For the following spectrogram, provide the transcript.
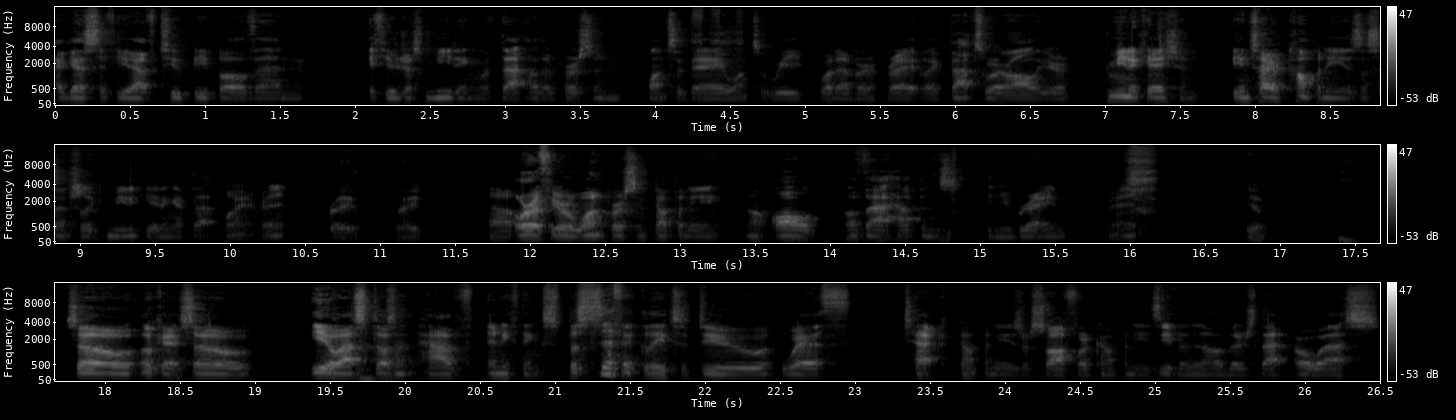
I guess if you have two people, then if you're just meeting with that other person once a day, once a week, whatever, right? Like that's where all your communication, the entire company is essentially communicating at that point, right? Right, right. Uh, or if you're a one person company, uh, all of that happens in your brain, right? Yep. So, okay, so EOS doesn't have anything specifically to do with tech companies or software companies, even though there's that OS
